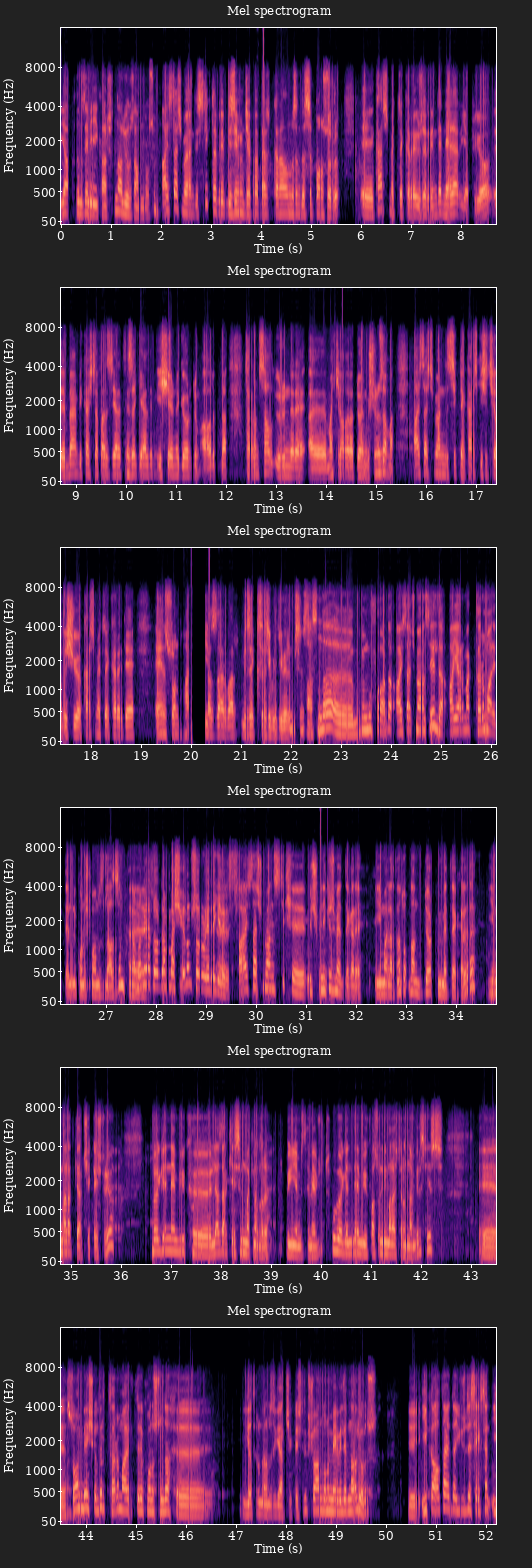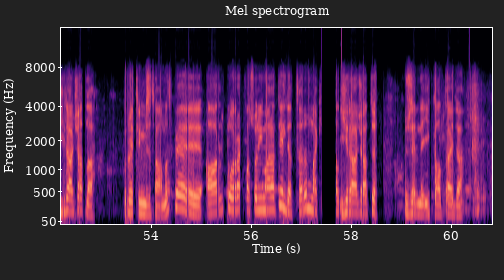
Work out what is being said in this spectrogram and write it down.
yaptığımız emeğin karşılığını alıyoruz hamdolsun. Aysaç Mühendislik tabii bizim Cep Haber kanalımızın da sponsoru. E, kaç metrekare üzerinde neler yapıyor? E, ben birkaç defa ziyaretinize geldim, iş yerini gördüm. Ağırlıkla tarımsal ürünlere, e, makinalara dönmüşsünüz ama Aysaç Mühendislik'te kaç kişi çalışıyor, kaç metrekarede, en son hangi yazlar var? Bize kısaca bilgi verir misiniz? Aslında e, bugün bu fuarda Aysaç mühendisi değil de Ayarmak tarım aletlerini konuşmamız lazım. Ama Ee, biraz oradan başlayalım sonra oraya da geliriz. Aysaç mühendislik e, 3200 metrekare imalatına toplam 4000 metrekarede imalat gerçekleştiriyor. Bölgenin en büyük e, lazer kesim makineleri bünyemizde mevcut. Bu bölgenin en büyük fason imalatçılarından birisiyiz. E, son 5 yıldır tarım aletleri konusunda e, yatırımlarımızı gerçekleştirdik. Şu anda onun meyvelerini alıyoruz. E, ilk 6 ayda %80 ihracatla üretimimizi tamamladık ve ağırlıklı olarak fason imalat değil de tarım makinesi ihracatı üzerine ilk 6 ayda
